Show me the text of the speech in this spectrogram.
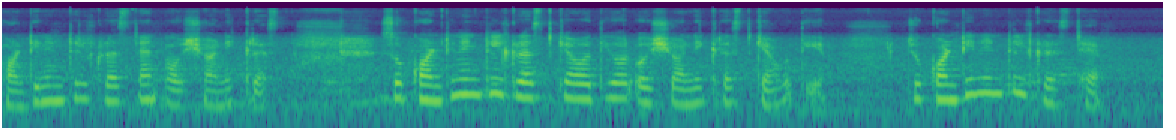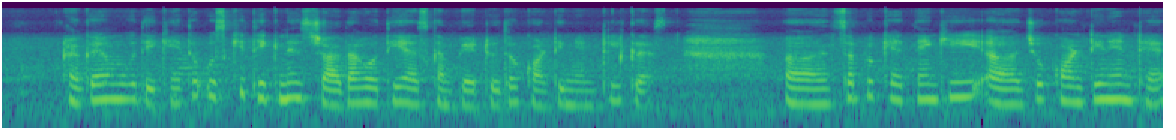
Continental crust and oceanic crust so continental crust क्या होती है और ओशियनिक क्रस्ट क्या होती है? जो कॉन्टिनेंटल क्रस्ट है अगर हम वो देखें तो उसकी थिकनेस ज़्यादा होती है as compare to the continental crust सब लोग कहते हैं कि uh, जो कॉन्टीनेंट है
